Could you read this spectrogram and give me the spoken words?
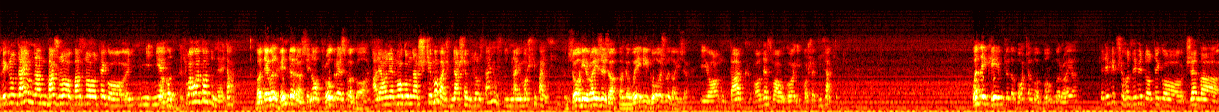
wyglądają nam bardzo, bardzo tego nie, nie, Łagodne. sła- łagodne, tak. But they will hinder us in our progress for God. Ale one mogą nas szczymować w naszym wzrastaniu w znajomości Pańskiej. And so he rises up, and away he goes with Isaac. I on tak odesłał go i poszedł z Izakiem. When they came to the bottom of Mount Moriah, Kiedy my przychodzimy do tego drzewa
